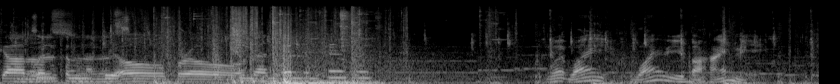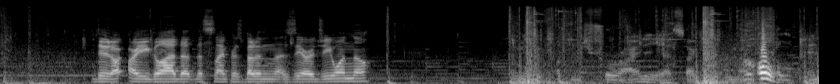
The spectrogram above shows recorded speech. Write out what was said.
god, Let let's come in. Oh, bro. What? Why? Why are you behind me? Dude, are, are you glad that the sniper's better than that ZRG one, though? I mean, I fucking tried it yet, so I can Oh! pin.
